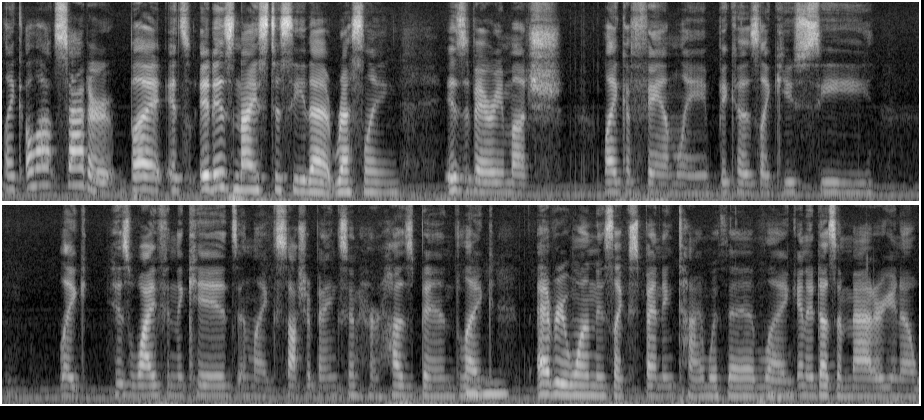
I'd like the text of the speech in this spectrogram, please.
like a lot sadder. But it's it is nice to see that wrestling is very much like a family because like you see like his wife and the kids and like Sasha Banks and her husband like mm-hmm. everyone is like spending time with them like and it doesn't matter you know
